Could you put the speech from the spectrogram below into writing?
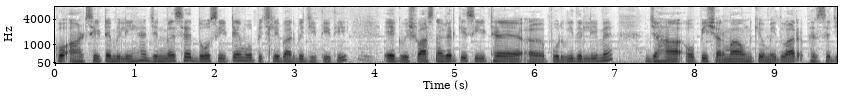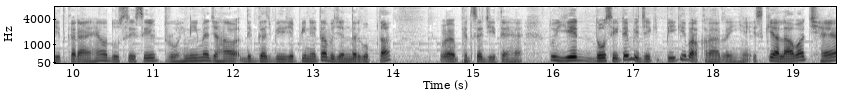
को आठ सीटें सीटें मिली हैं, जिनमें से दो सीटें वो पिछली बार भी जीती थी। एक विश्वास नगर की सीट है पूर्वी दिल्ली में, जहाँ ओपी शर्मा उनके उम्मीदवार फिर से जीत कर आए हैं, और दूसरी सीट रोहिणी में, जहाँ दिग्गज बीजेपी नेता विजेंद्र गुप्ता फिर से जीते हैं। तो ये दो सीटें बीजेपी की बरकरार रही हैं। इसके अलावा छः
